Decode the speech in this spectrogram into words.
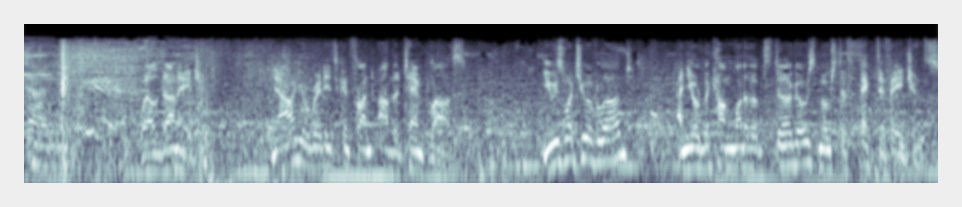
Done. Well done, Agent. Now you're ready to confront other Templars. Use what you have learned, and you'll become one of Abstergo's most effective agents.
